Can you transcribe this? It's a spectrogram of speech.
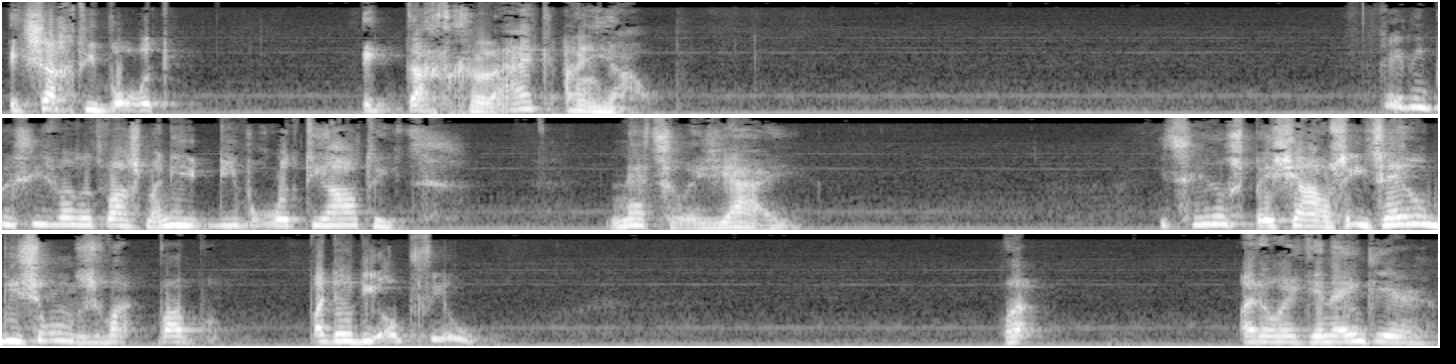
Ik zag die wolk. Ik dacht gelijk aan jou. Ik weet niet precies wat het was, maar die, die wolk die had iets. Net zoals jij. Iets heel speciaals, iets heel bijzonders, wa- wa- waardoor die opviel. Wa- Waardoor ik in één keer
